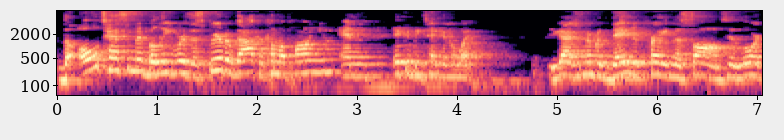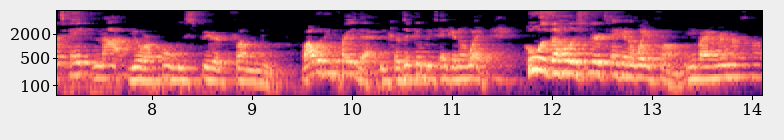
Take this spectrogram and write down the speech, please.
the Old Testament believers, the Spirit of God could come upon you and it could be taken away. You guys remember David prayed in the Psalms, said, Lord, take not your Holy Spirit from me. Why would he pray that? Because it could be taken away. Who was the Holy Spirit taken away from? Anybody remember?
